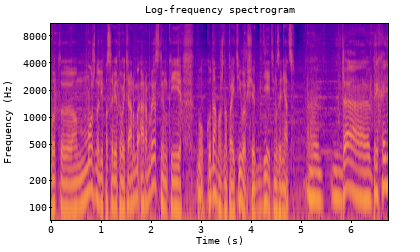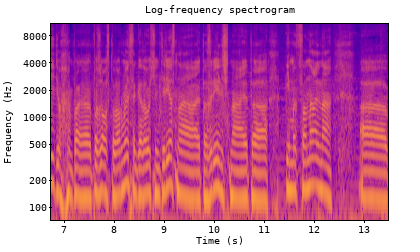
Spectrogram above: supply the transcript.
вот э, можно ли посоветовать арм, армрестлинг и ну, куда можно пойти вообще, где этим заняться? Э, Да, приходите, пожалуйста, в армрестлинг. Это очень интересно, это зрелищно, это эмоционально. А,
